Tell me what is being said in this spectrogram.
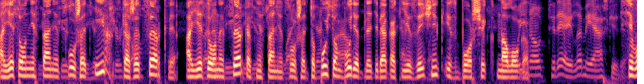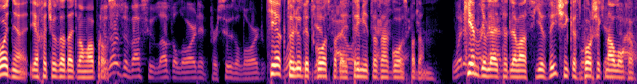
А если он не станет слушать их, скажи церкви. А если он и церковь не станет слушать, то пусть он будет для тебя как язычник и сборщик налогов. Сегодня я хочу задать вам вопрос. Те, кто любит Господа и стремится за Господом, Кем является для вас язычник и сборщик налогов?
